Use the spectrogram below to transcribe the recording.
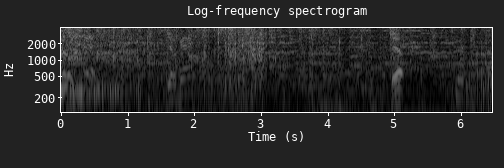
Oh shit! You okay? Yep.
